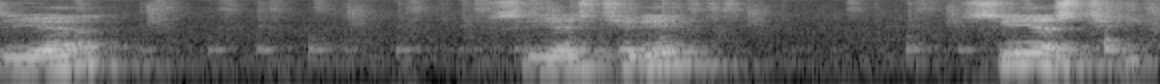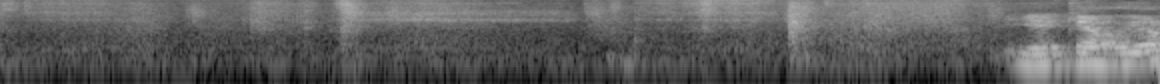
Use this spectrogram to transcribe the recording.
Cl CH3 CH3 ये क्या हो गया?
